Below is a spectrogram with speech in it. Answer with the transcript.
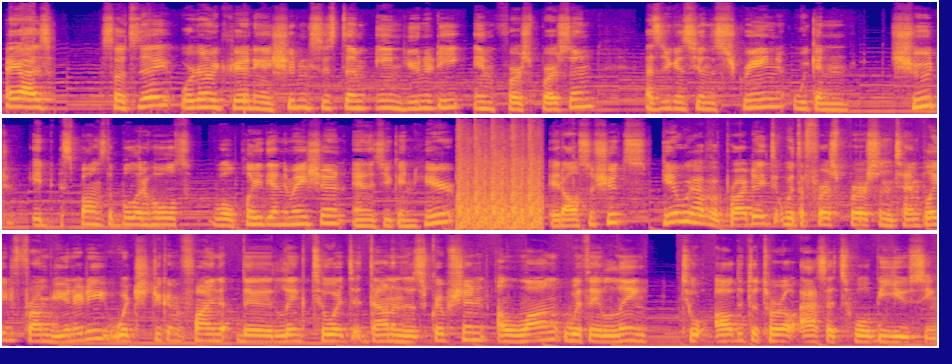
Hey guys, so today we're going to be creating a shooting system in Unity in first person. As you can see on the screen, we can shoot, it spawns the bullet holes, we'll play the animation, and as you can hear, it also shoots. Here we have a project with a first person template from Unity, which you can find the link to it down in the description, along with a link to all the tutorial assets we'll be using.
